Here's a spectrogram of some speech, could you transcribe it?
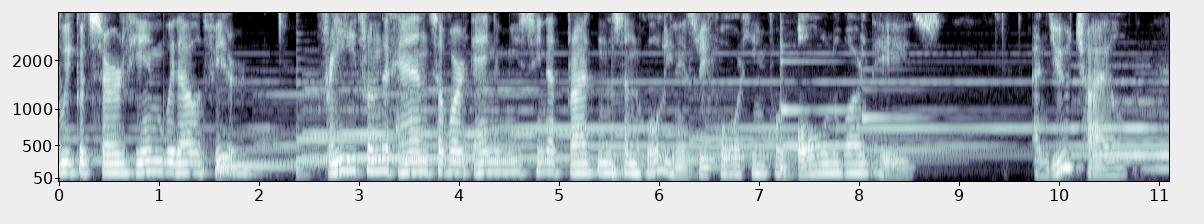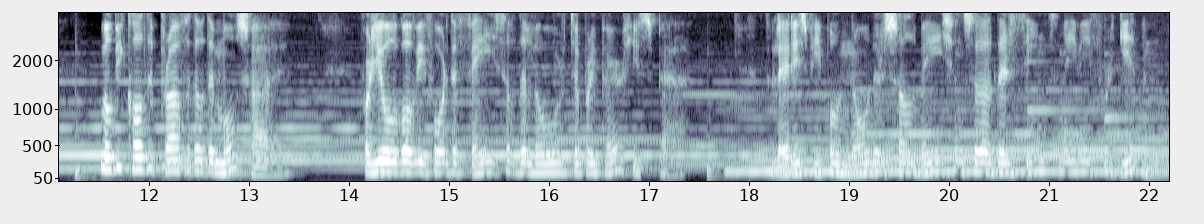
we could serve Him without fear, freed from the hands of our enemies in uprightness and holiness before Him for all of our days. And you, child, will be called the prophet of the Most High, for you will go before the face of the Lord to prepare His path, to let His people know their salvation so that their sins may be forgiven.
